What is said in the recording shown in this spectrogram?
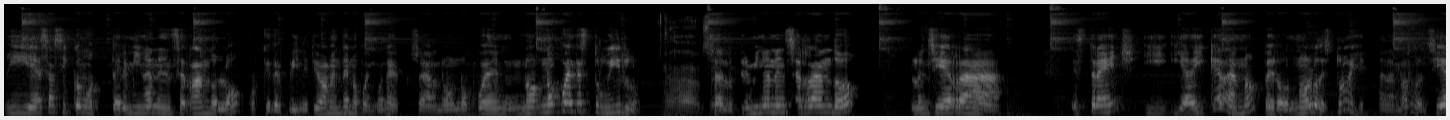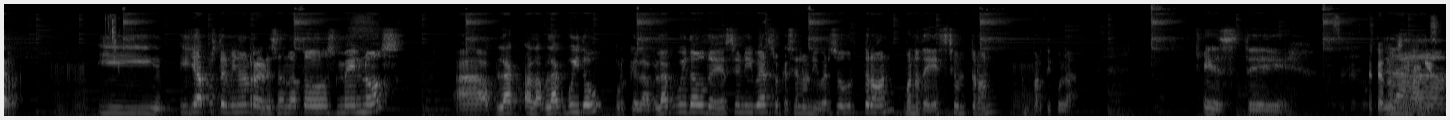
Y es así como terminan encerrándolo, porque definitivamente no pueden con él. O sea, no, no pueden, no, no pueden destruirlo. Ajá, O sea, lo terminan encerrando, lo encierra Strange y, y ahí queda, ¿no? Pero no lo destruye, nada más lo encierra. Y, y ya pues terminan regresando a todos menos a, Black, a la Black Widow, porque la Black Widow de ese universo, que es el universo de Ultron, bueno, de ese Ultron en particular, este, Se quedó sin la,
